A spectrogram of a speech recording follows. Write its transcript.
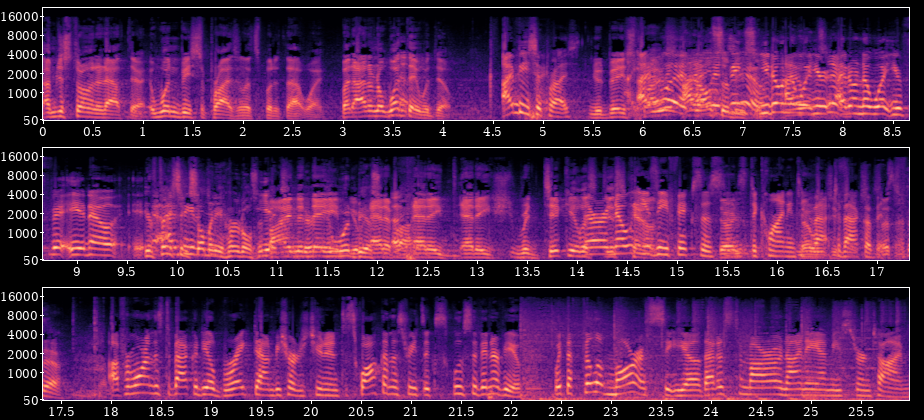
I'm just throwing it out there. It wouldn't be surprising. Let's put it that way. But I don't know what no. they would do. I'd be surprised. You'd be surprised. I would. I'd I also would be. Surprised. You don't know what you're. Too. I don't know what you're. You know. You're facing so many hurdles. Yeah. Find a name. It would be a at, a, at a at a ridiculous. There are discount. no easy fixes to this declining no toba- tobacco fixes. business. That's fair. Uh, for more on this tobacco deal breakdown, be sure to tune in to Squawk on the Street's exclusive interview with the Philip Morris CEO. That is tomorrow, 9 a.m. Eastern Time.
